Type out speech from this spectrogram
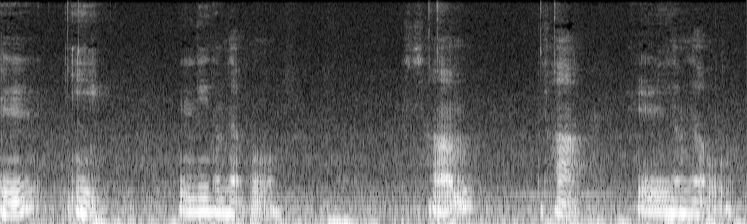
1, 2 1, 2, 3, 4, 5 3 4 1, 2, 3, 4, 5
